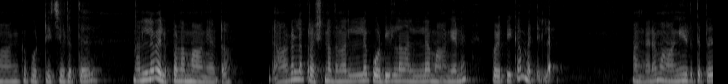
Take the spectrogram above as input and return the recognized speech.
മാങ്ങയൊക്കെ പൊട്ടിച്ചെടുത്ത് നല്ല വലുപ്പമുള്ള മാങ്ങ കേട്ടോ ആകെയുള്ള പ്രശ്നം അത് നല്ല പൊടിയുള്ള നല്ല മാങ്ങയാണ്. പൊഴിപ്പിക്കാൻ പറ്റില്ല. അങ്ങനെ മാങ്ങ എടുത്തിട്ട്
